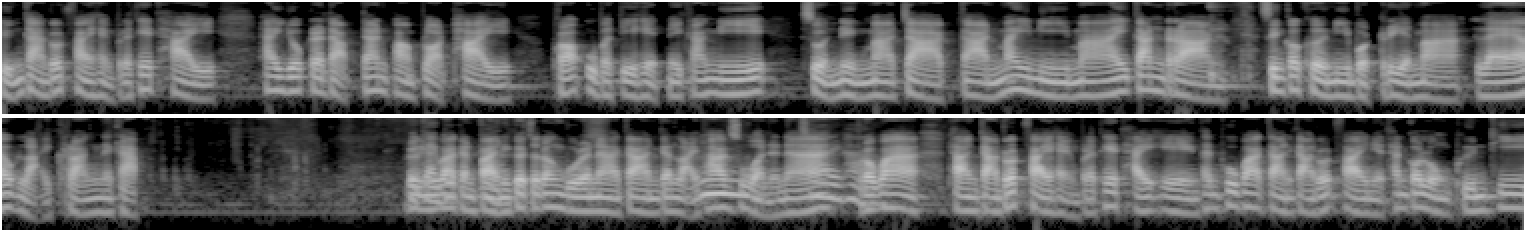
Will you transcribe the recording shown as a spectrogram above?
ถึงการรถไฟแห่งประเทศไทย ให้ยกระดับด้านความปลอดภัย เพราะอุบัติเหตุในครั้งนี้ ส่วนหนึ่งมาจากการไม่มีไม้กั้นราง ซึ่งก็เคยมีบทเรียนมาแล้วหลายครั้งนะครับเรื่องนี้ว่ากันไปนี่ก็จะต้องบูรณาการกันหลายภาคส่วนนะเพราะว่าทางการรถไฟแห่งประเทศไทยเอง ท่านผู้ว่าการการรถไฟเนี่ยท่านก็ลงพื้นที่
